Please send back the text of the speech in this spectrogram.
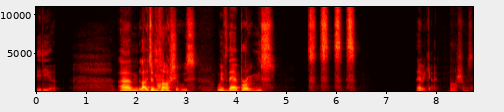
Idiot. Um, loads of marshals with their brooms. There we go, marshals.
